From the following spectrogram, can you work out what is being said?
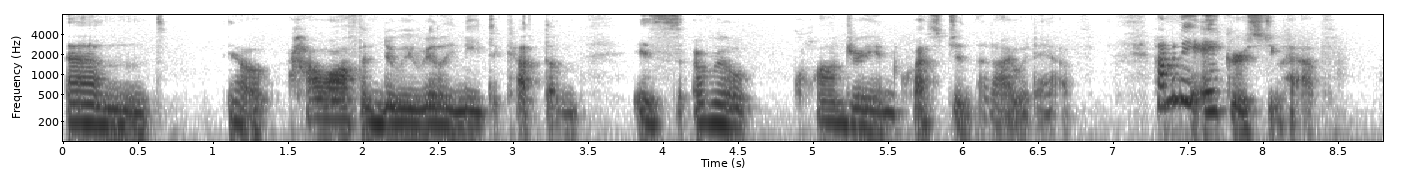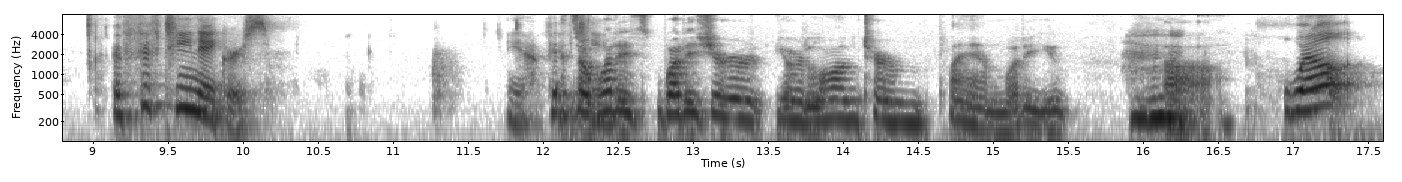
And, you know, how often do we really need to cut them is a real quandary and question that I would have. How many acres do you have? Uh, 15 acres. Yeah, 15. So what is what is your your long term plan? What are you? Uh, well,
